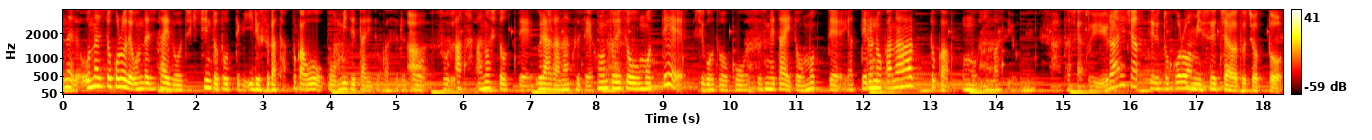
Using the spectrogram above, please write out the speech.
なんか同じところで同じ態度をきちんと取っている姿とかをこう見てたりとかするとあそうです、ね、ああの人って裏がなくて本当にそう思って仕事をこう進めたいと思ってやってるのかなとか思いますよね。確かにそういう揺らいじゃってるところを見せちゃうとちょっと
